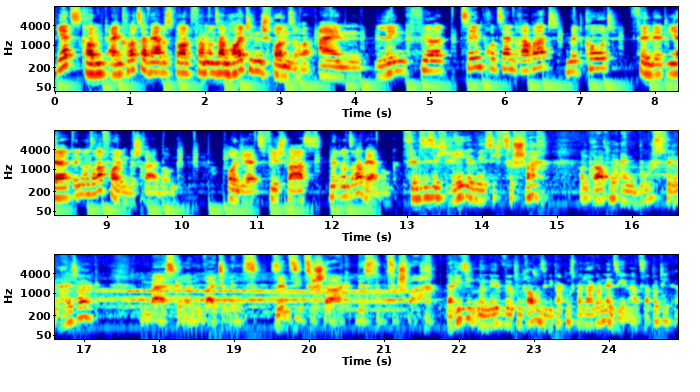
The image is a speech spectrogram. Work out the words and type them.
Jetzt kommt ein kurzer Werbespot von unserem heutigen Sponsor. Ein Link für 10% Rabatt mit Code findet ihr in unserer Folgenbeschreibung. Und jetzt viel Spaß mit unserer Werbung. Fühlen Sie sich regelmäßig zu schwach und brauchen einen Boost für den Alltag? Masculine Vitamins. Sind Sie zu stark, bist du zu schwach. Bei Risiken und Nebenwirkungen rauchen Sie die Packungsbeilage und nennen Sie Ihren Arzt Apotheker.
